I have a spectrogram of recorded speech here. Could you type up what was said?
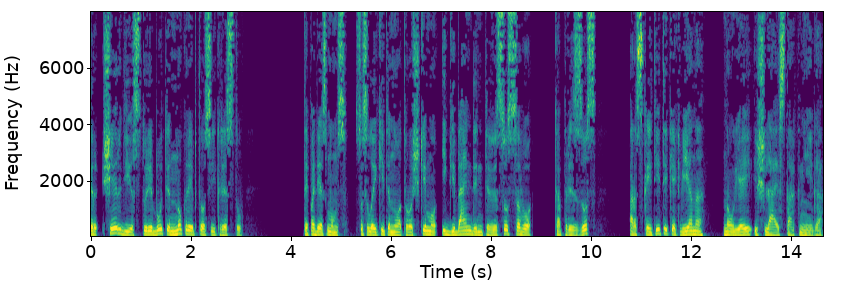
ir širdys turi būti nukreiptos į Kristų. Tai padės mums susilaikyti nuo troškimo įgyvendinti visus savo kaprizus ar skaityti kiekvieną naujai išleistą knygą.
